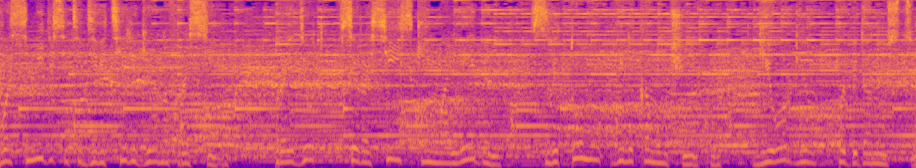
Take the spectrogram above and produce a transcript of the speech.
89 регионов России пройдет всероссийский молебен святому великомученику Георгию Победоносцу.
